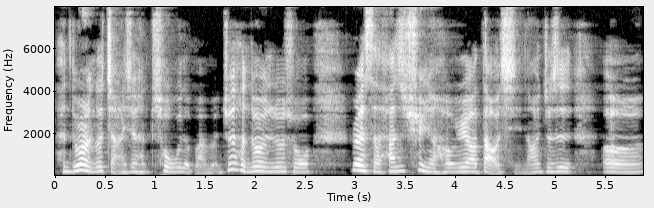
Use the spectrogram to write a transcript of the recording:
很多人都讲一些很错误的版本，就是很多人就说 Rest 他是去年合约要到期，然后就是呃。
